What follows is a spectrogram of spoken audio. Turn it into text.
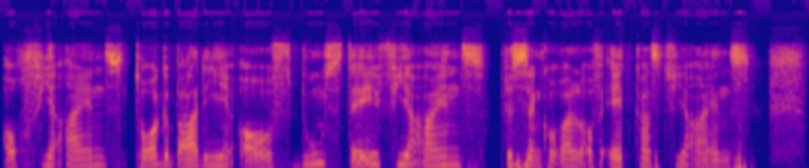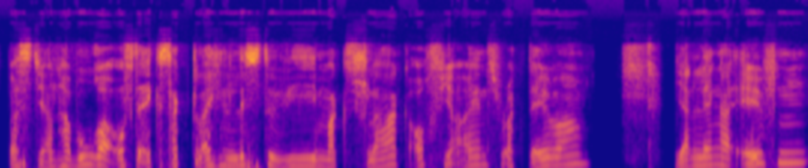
auch 4-1. Torge Badi auf Doomsday 4-1. Christian Korall auf 8cast 4-1. Bastian Habura auf der exakt gleichen Liste wie Max Schlag auch 4-1. Ruck Delver. Jan Länger Elfen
